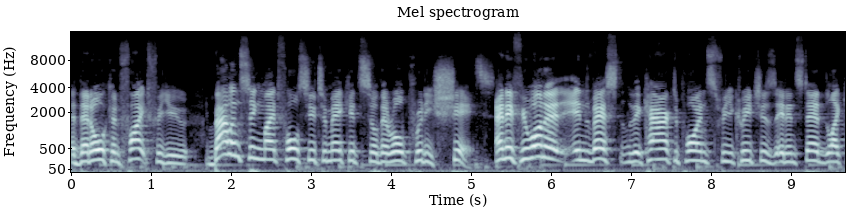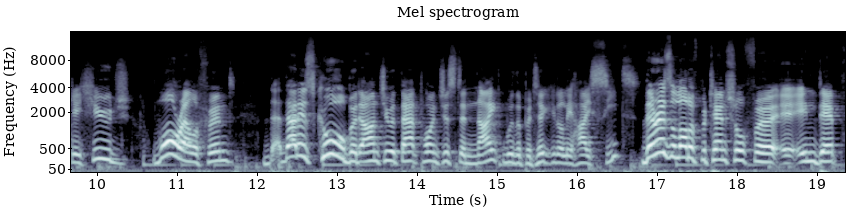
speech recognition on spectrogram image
that all can fight for you, balancing might force you to make it so they're all pretty shit. And if you want to invest the character points for your creatures in instead like a huge war elephant, Th- that is cool, but aren't you at that point just a knight with a particularly high seat? There is a lot of potential for uh, in depth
